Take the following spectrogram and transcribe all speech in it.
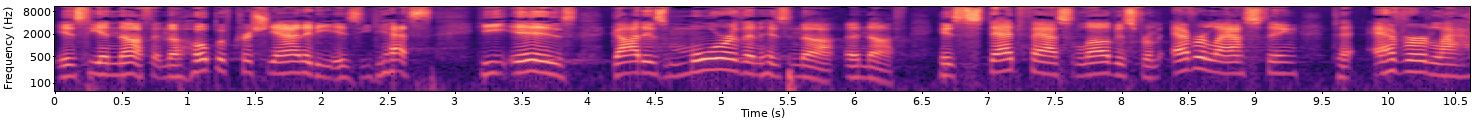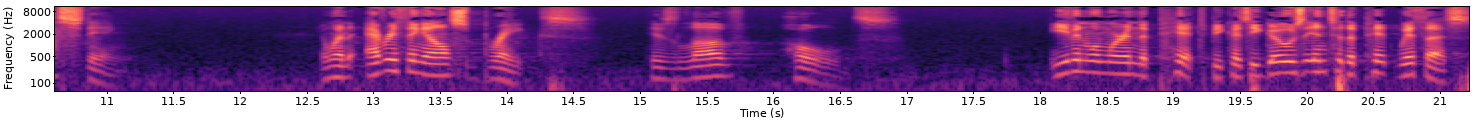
Is He enough? And the hope of Christianity is yes, He is. God is more than his enough. His steadfast love is from everlasting to everlasting. And when everything else breaks, His love holds even when we're in the pit, because He goes into the pit with us.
